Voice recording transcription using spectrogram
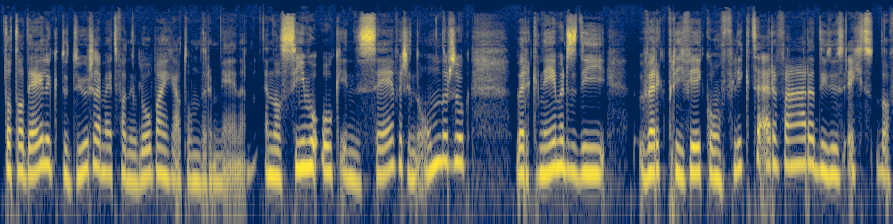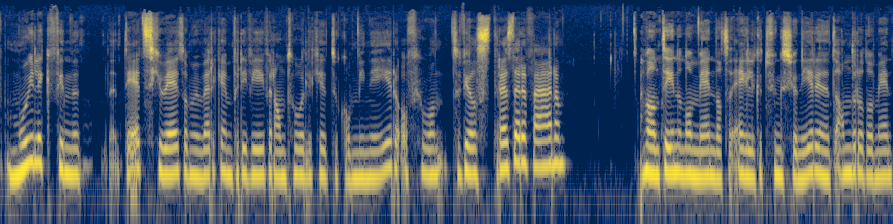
dat dat eigenlijk de duurzaamheid van je loopbaan gaat ondermijnen. En dat zien we ook in de cijfers, in onderzoek. Werknemers die werk-privé conflicten ervaren, die dus echt dat moeilijk vinden tijdsgewijs om hun werk- en privéverantwoordelijkheden te combineren of gewoon te veel stress ervaren, van het ene domein dat eigenlijk het functioneren in het andere domein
